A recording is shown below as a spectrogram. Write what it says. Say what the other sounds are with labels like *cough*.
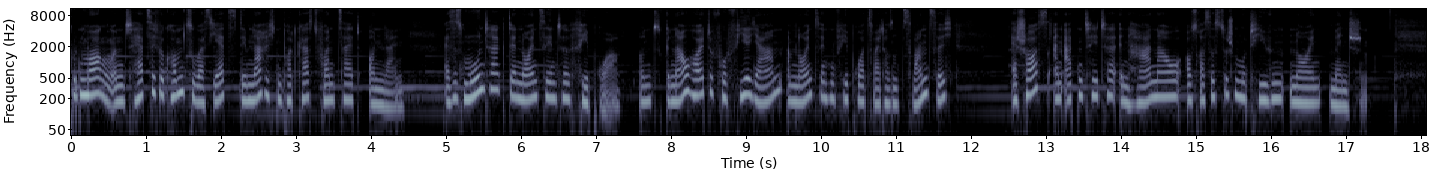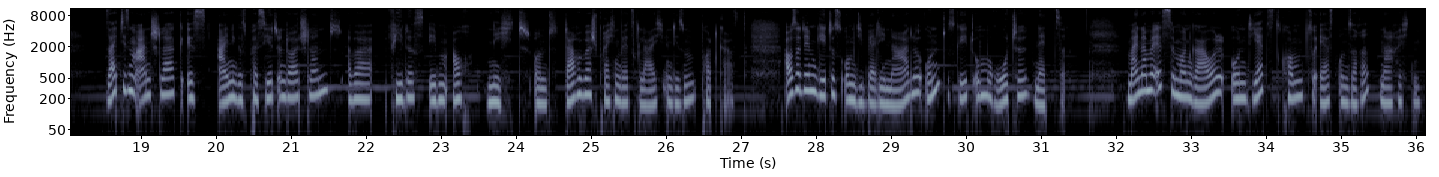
Guten Morgen und herzlich willkommen zu Was jetzt, dem Nachrichtenpodcast von Zeit Online. Es ist Montag, der 19. Februar. Und genau heute vor vier Jahren, am 19. Februar 2020, erschoss ein Attentäter in Hanau aus rassistischen Motiven neun Menschen. Seit diesem Anschlag ist einiges passiert in Deutschland, aber vieles eben auch nicht. Und darüber sprechen wir jetzt gleich in diesem Podcast. Außerdem geht es um die Berlinale und es geht um rote Netze. Mein Name ist Simon Gaul und jetzt kommen zuerst unsere Nachrichten.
